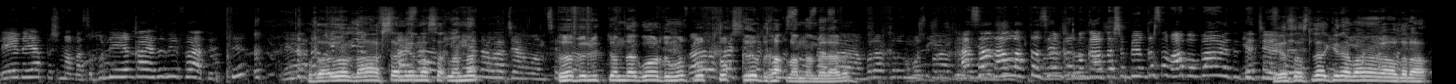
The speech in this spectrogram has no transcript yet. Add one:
Leğene yapışmaması. Bu leğen gayrı vefat etti. Bu da öldü. Akşam elma sen Öbür videomda gördünüz. Tuttuk kırdık ablamla beraber. Hasan Allah'tan sen kırdın kardeşim ben kırsam abam bana ödetecek. Esaslar yine bana kaldı la.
